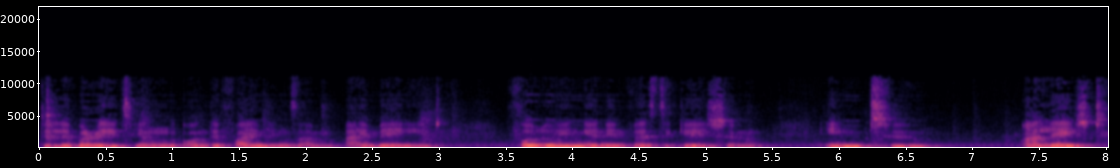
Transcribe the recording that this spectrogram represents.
deliberating on the findings I made following an investigation into alleged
